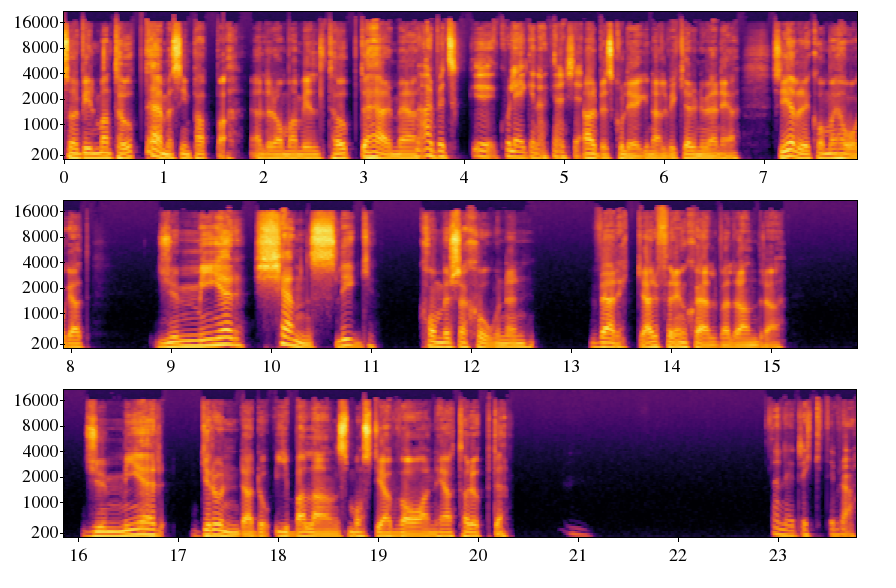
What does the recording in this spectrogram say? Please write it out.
så vill man ta upp det här med sin pappa, eller om man vill ta upp det här med, med arbetskollegorna kanske. Arbetskollegorna, eller vilka det nu än är, så gäller det att komma ihåg att ju mer känslig konversationen verkar för en själv eller andra, ju mer grundad och i balans måste jag vara när jag tar upp det. Mm. Den är riktigt bra.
